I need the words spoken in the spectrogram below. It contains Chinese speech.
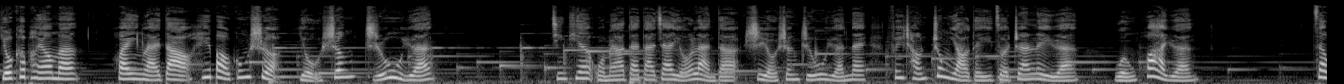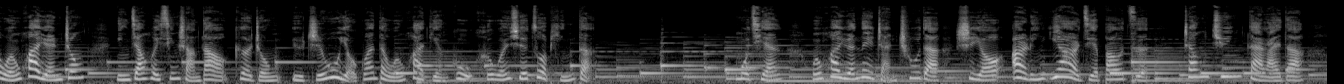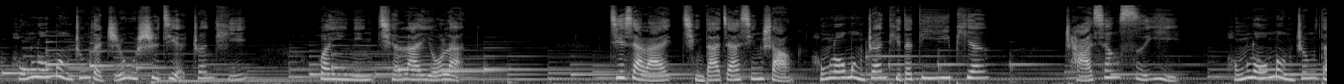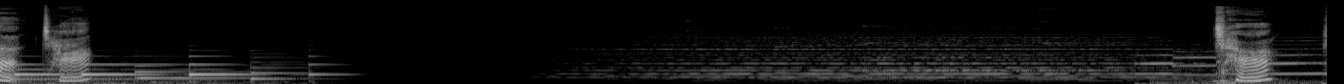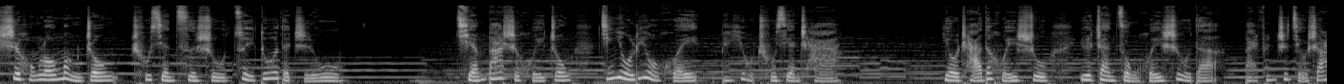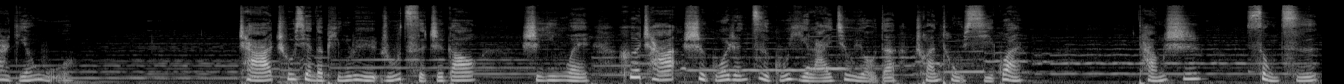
游客朋友们，欢迎来到黑豹公社有声植物园。今天我们要带大家游览的是有声植物园内非常重要的一座专类园——文化园。在文化园中，您将会欣赏到各种与植物有关的文化典故和文学作品等。目前，文化园内展出的是由2012届包子张军带来的《红楼梦中的植物世界》专题。欢迎您前来游览。接下来，请大家欣赏《红楼梦》专题的第一篇《茶香四溢》，《红楼梦》中的茶。茶是《红楼梦》中出现次数最多的植物。前八十回中，仅有六回没有出现茶。有茶的回数约占总回数的百分之九十二点五。茶出现的频率如此之高，是因为喝茶是国人自古以来就有的传统习惯。唐诗、宋词、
